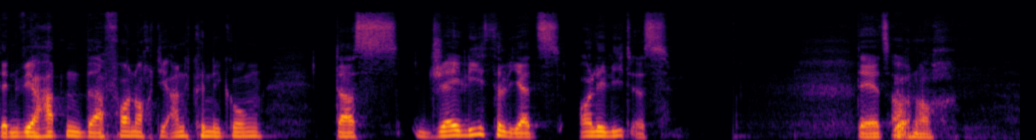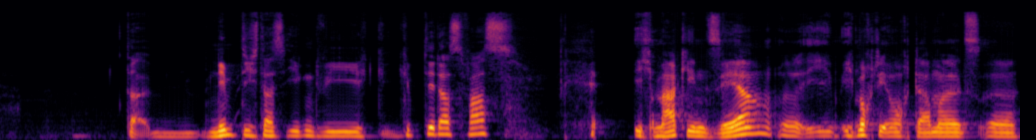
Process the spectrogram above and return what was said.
Denn wir hatten davor noch die Ankündigung, dass Jay Lethal jetzt All Elite ist. Der jetzt auch Ja. noch. Da, nimmt dich das irgendwie, gibt dir das was? Ich mag ihn sehr. Äh, Ich, ich mochte ihn auch damals äh,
